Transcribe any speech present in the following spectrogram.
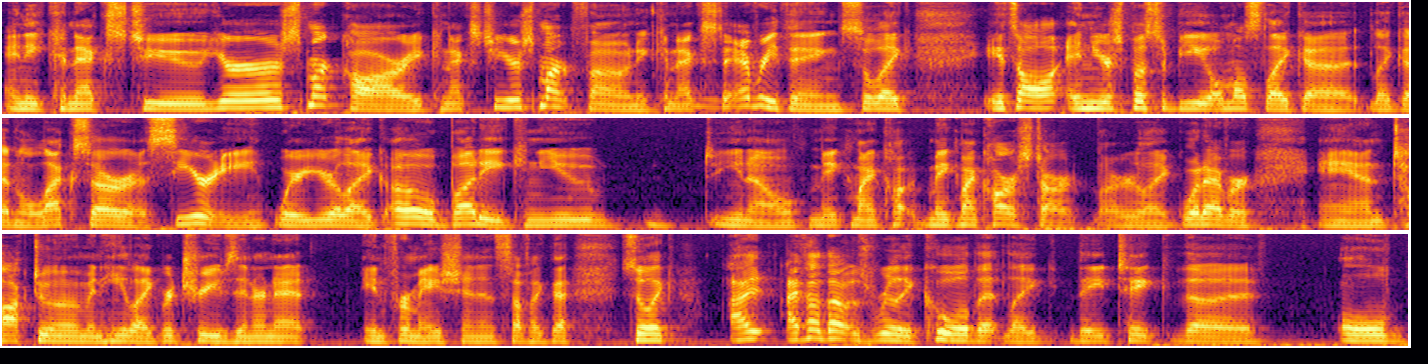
And he connects to your smart car, he connects to your smartphone, he connects to everything. So like it's all and you're supposed to be almost like a like an Alexa or a Siri where you're like, "Oh, buddy, can you you know, make my car make my car start or like whatever." And talk to him and he like retrieves internet information and stuff like that. So like I I thought that was really cool that like they take the old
